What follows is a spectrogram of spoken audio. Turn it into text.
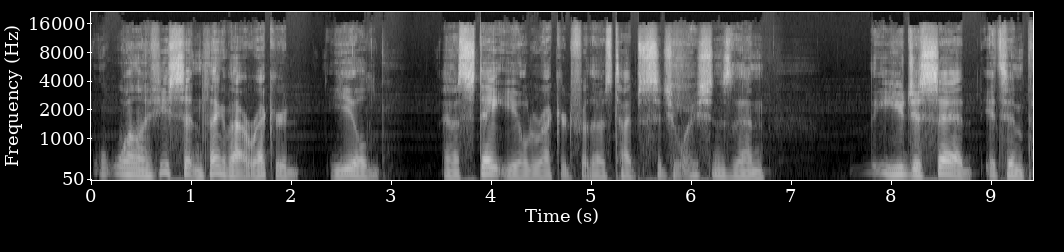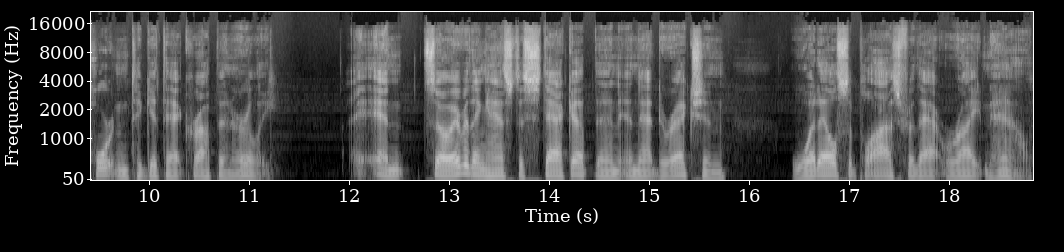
Well, if you sit and think about record yield and a state yield record for those types of situations, then you just said it's important to get that crop in early. And so everything has to stack up then in that direction. What else applies for that right now?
